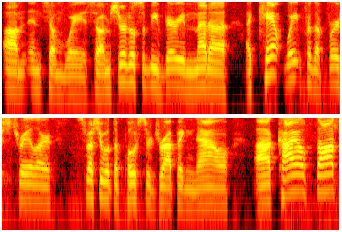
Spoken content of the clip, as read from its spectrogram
um, in some ways. So I'm sure this will be very meta. I can't wait for the first trailer, especially with the poster dropping now. Uh, Kyle, thoughts?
